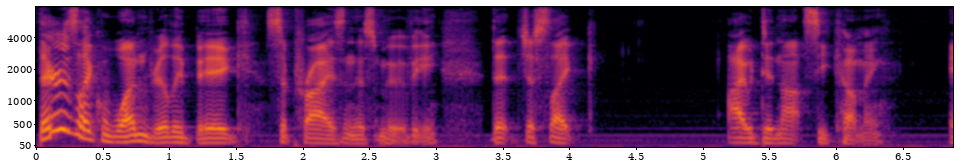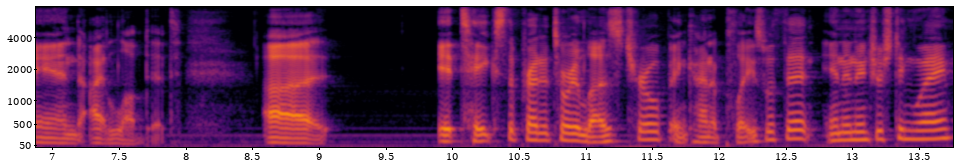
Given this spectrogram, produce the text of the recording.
there is like one really big surprise in this movie that just like i did not see coming and i loved it. Uh, it takes the predatory les trope and kind of plays with it in an interesting way.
